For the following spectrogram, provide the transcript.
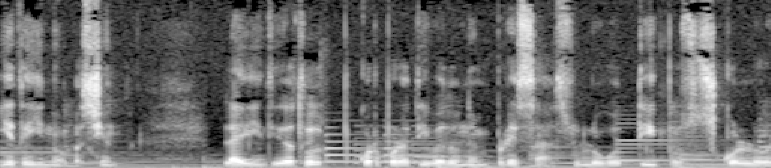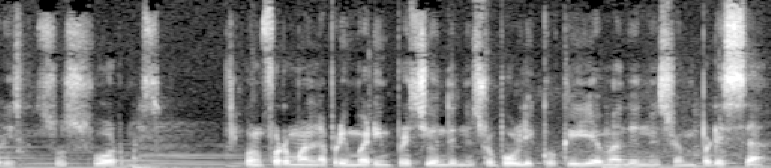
y de innovación. La identidad corporativa de una empresa, su logotipo, sus colores, sus formas, conforman la primera impresión de nuestro público que llama de nuestra empresa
